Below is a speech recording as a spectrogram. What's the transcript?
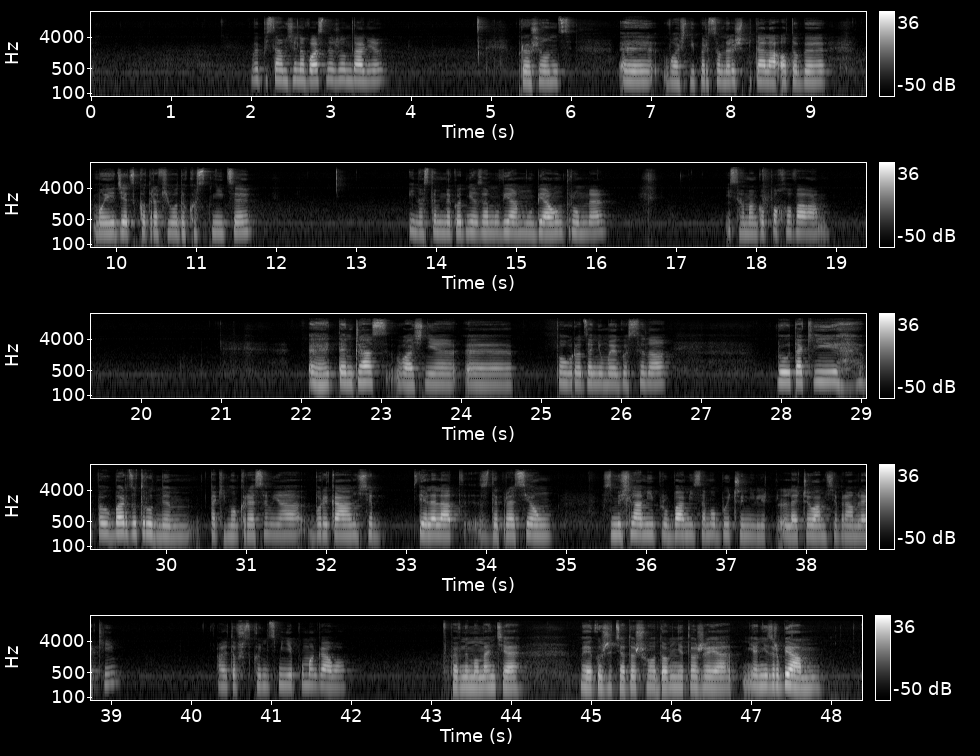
Wypisałam się na własne żądanie, prosząc yy, właśnie personel szpitala o to, by moje dziecko trafiło do kostnicy. I następnego dnia zamówiłam mu białą trumnę i sama go pochowałam. Yy, ten czas właśnie yy, po urodzeniu mojego syna był taki, był bardzo trudnym takim okresem. Ja borykałam się wiele lat z depresją, z myślami, próbami samobójczymi. Leczyłam się, brałam leki, ale to wszystko nic mi nie pomagało. W pewnym momencie mojego życia doszło do mnie to, że ja, ja nie zrobiłam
